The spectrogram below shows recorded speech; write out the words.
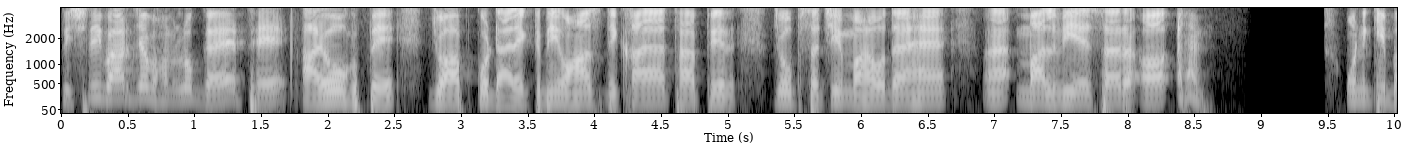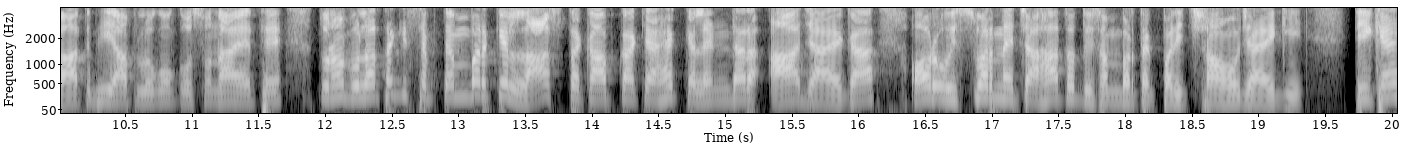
पिछली बार जब हम लोग गए थे आयोग पे, जो आपको डायरेक्ट भी वहाँ से दिखाया था, फिर जो उप सचिव महोदय हैं मालवीय सर और उनकी बात भी आप लोगों को सुनाए थे। तो उन्होंने बोला था कि सितंबर के लास्ट तक आपका क्या है कैलेंडर आ जाएगा और ईश्वर ने चाहा तो दिसंबर तक परीक्षा हो जाएगी। ठीक है?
